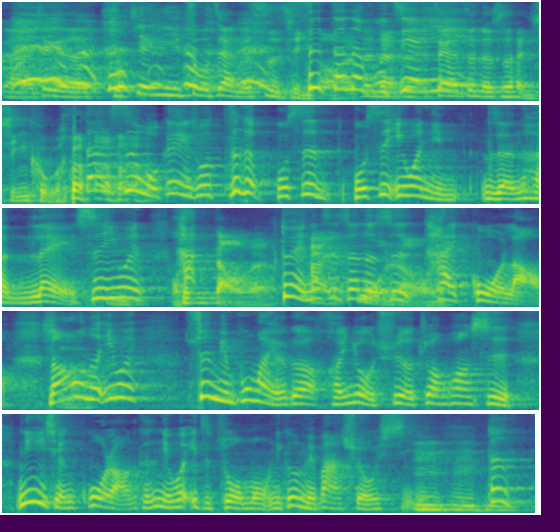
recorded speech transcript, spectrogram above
呃，这个不建议做这样的事情，是真的不建议，这个真的是很辛苦。但是我跟你说，这个不是不是因为你人很累，是因为昏倒了。对，那是真的是太过劳。然后呢，因为睡眠铺满有一个很有趣的状况是，你以前过劳，可是你会一直做梦，你根本没办法休息。嗯嗯，但。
